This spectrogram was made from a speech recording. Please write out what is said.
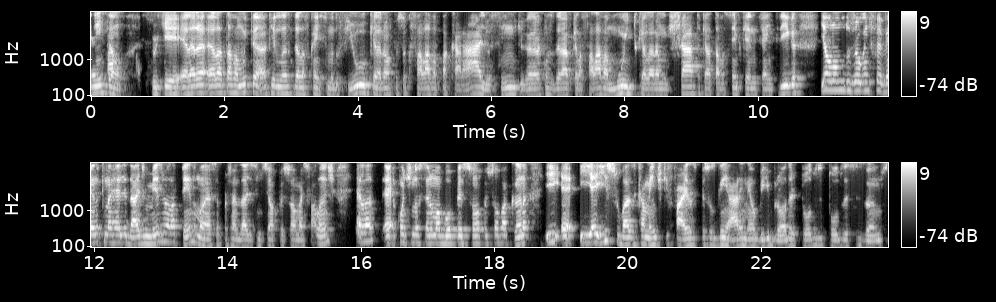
É, então, fácil, fácil. porque ela era, ela tava muito aquele lance dela ficar em cima do fio, que ela era uma pessoa que falava pra caralho, assim, que a galera considerava que ela falava muito, que ela era muito chata, que ela tava sempre querendo criar intriga. E ao longo do jogo a gente foi vendo que, na realidade, mesmo ela tendo uma, essa personalidade assim, de ser uma pessoa mais falante, ela é, continua sendo uma boa pessoa, uma pessoa bacana, e é, e é isso, basicamente, que faz as pessoas ganharem né, o Big Brother todos e todos esses anos,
